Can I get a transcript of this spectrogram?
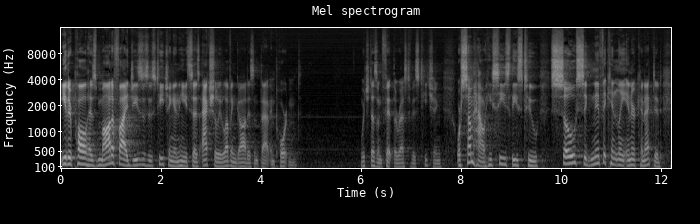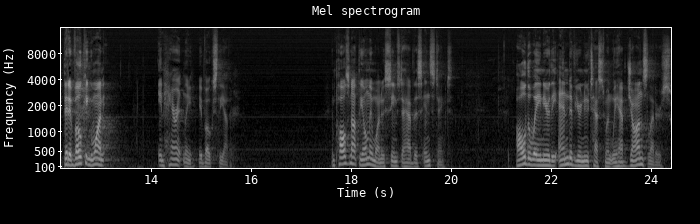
Either Paul has modified Jesus' teaching and he says, actually, loving God isn't that important, which doesn't fit the rest of his teaching, or somehow he sees these two so significantly interconnected that evoking one inherently evokes the other. And Paul's not the only one who seems to have this instinct. All the way near the end of your New Testament, we have John's letters.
